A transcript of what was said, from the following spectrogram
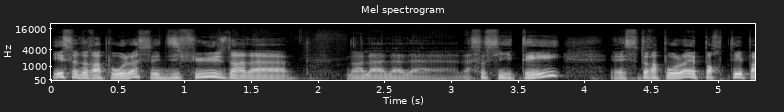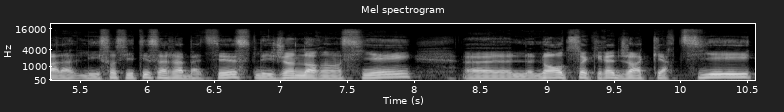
et ce drapeau-là se diffuse dans la, dans la, la- la- la société. Et ce drapeau-là est porté par les sociétés Saint-Jean-Baptiste, les jeunes Laurentiens, euh, l'Ordre secret de Jacques Cartier.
